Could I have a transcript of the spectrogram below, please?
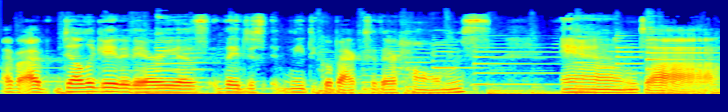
I've, I've delegated areas. They just need to go back to their homes. And, uh,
